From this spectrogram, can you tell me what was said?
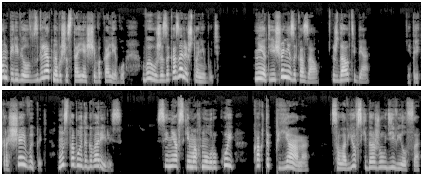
Он перевел взгляд на вышестоящего коллегу. Вы уже заказали что-нибудь? Нет, еще не заказал. Ждал тебя. Не прекращай выкать. Мы с тобой договорились. Синявский махнул рукой как-то пьяно. Соловьевский даже удивился,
